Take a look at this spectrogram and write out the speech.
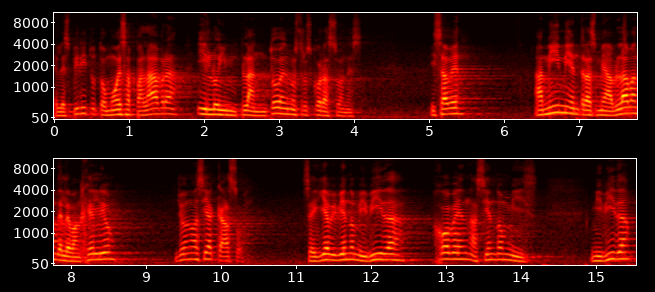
El Espíritu tomó esa palabra y lo implantó en nuestros corazones. Y saben, a mí mientras me hablaban del Evangelio, yo no hacía caso. Seguía viviendo mi vida, joven, haciendo mis, mi vida.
